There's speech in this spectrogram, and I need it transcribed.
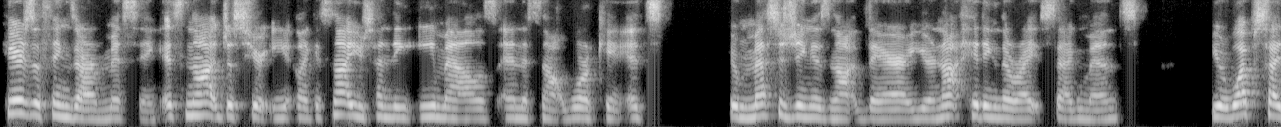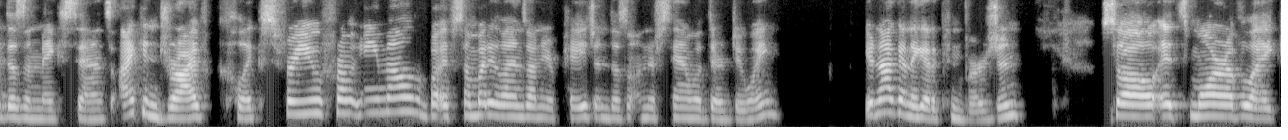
here's the things that are missing. It's not just your e- like it's not you sending emails and it's not working. It's your messaging is not there. You're not hitting the right segments. Your website doesn't make sense. I can drive clicks for you from email but if somebody lands on your page and doesn't understand what they're doing you're not going to get a conversion. So it's more of like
